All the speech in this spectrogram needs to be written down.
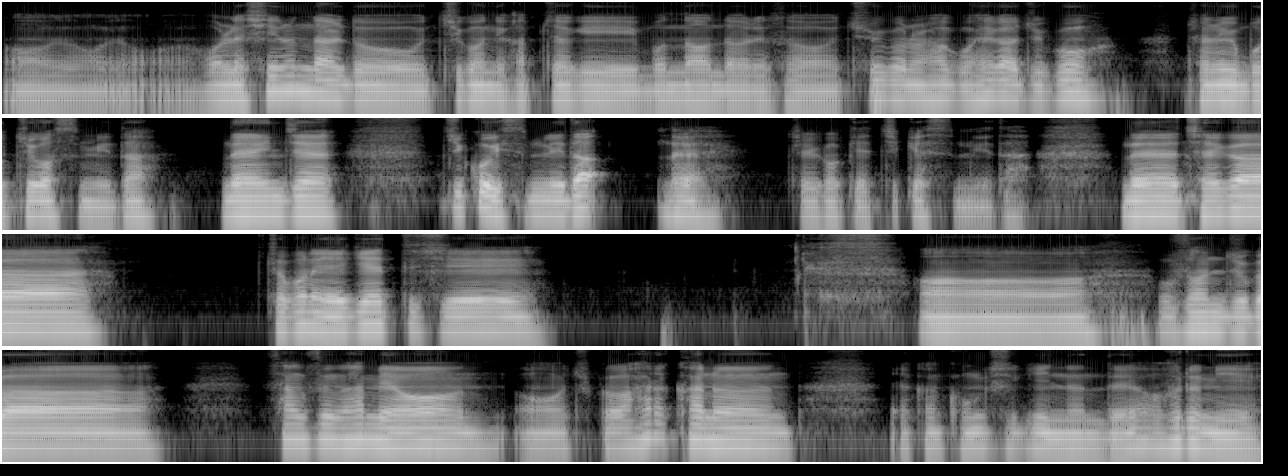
어, 원래 쉬는 날도 직원이 갑자기 못 나온다 그래서 출근을 하고 해 가지고 저녁에 못 찍었습니다. 네, 이제 찍고 있습니다. 네, 즐겁게 찍겠습니다. 네, 제가 저번에 얘기했듯이 어, 우선주가 상승하면 어, 주가가 하락하는 약간 공식이 있는데요. 흐름이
